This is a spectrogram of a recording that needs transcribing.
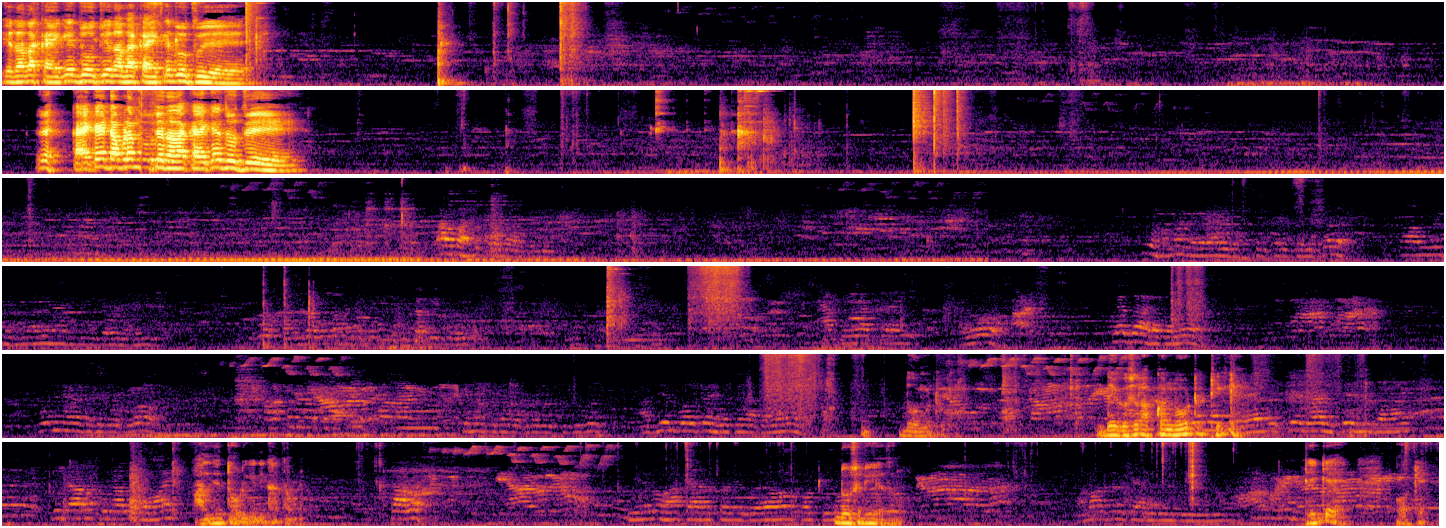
ए दादा काय काय जोतोय दादा काय काय जोतोय ए काय काय डबडम जोतोय दादा काय काय जोतोय दो मिनट देखो सर, आपका नोट ठीक है। हल्दी तोड़ के दिखाता हूँ। दूसरी है। तो ठीक है? ओके।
